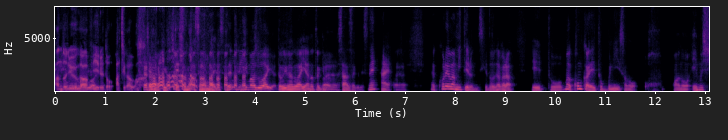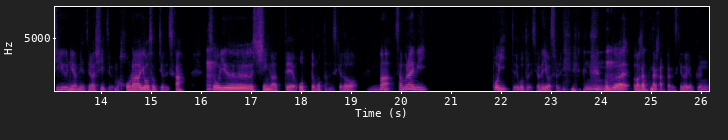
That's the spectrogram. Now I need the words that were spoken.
アンドリュー・ガーフィールド。あ、違うわ。じゃなくて、その その前ですね。トビー・マグワイア。トビー・マグワイアの時の3作ですね。はい。はいはいこれは見てるんですけど、だから、えっ、と、まあ、今回特にその、ほあの、MCU には珍しいという、まあ、ホラー要素っていうんですか、うん。そういうシーンがあって、おって思ったんですけど、まあ、侍味っぽいということですよね、要するに。あ 僕は分かってなかったんですけど、よく。うん。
